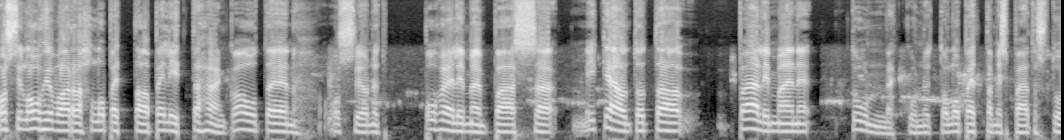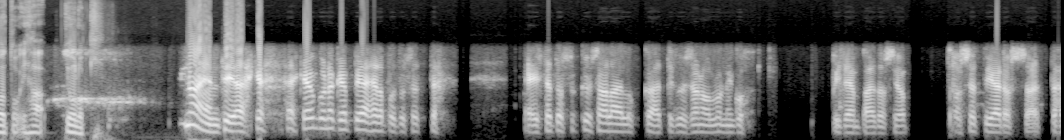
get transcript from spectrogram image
Ossi Louhivaara lopettaa pelit tähän kauteen. Ossi on nyt puhelimen päässä. Mikä on tota päällimmäinen tunne, kun nyt on lopettamispäätös tuotu ihan julki? No en tiedä, ehkä, ehkä jonkunnäköinen helpotus, että ei sitä tuossa kyllä salaillutkaan, että kyllä se on ollut niin kuin pitempään tuossa jo, tuossa tiedossa, että,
